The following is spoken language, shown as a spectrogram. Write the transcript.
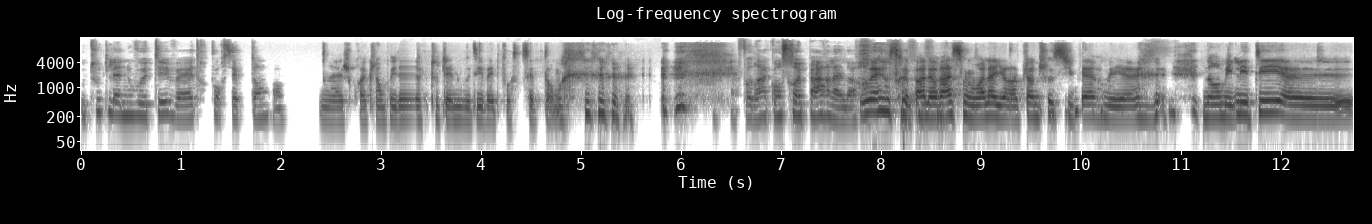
Ou toute la nouveauté va être pour septembre? Je crois que l'on peut dire que toute la nouveauté va être pour septembre. Il faudra qu'on se reparle alors. Oui, on se reparlera à ce moment-là. Il y aura plein de choses super, mais euh, non, mais l'été, euh,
